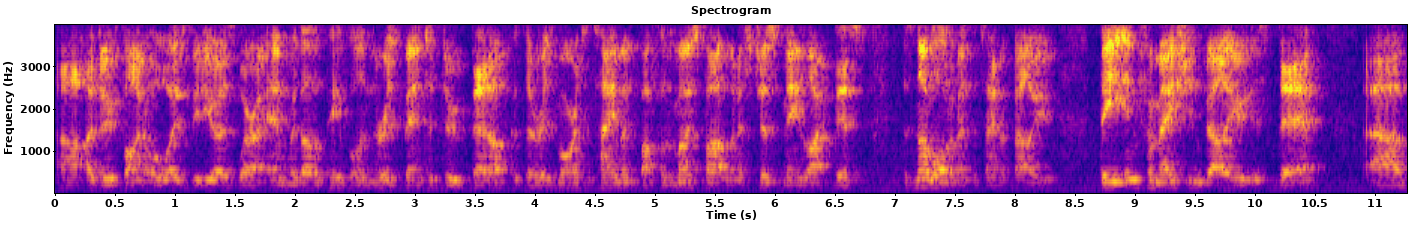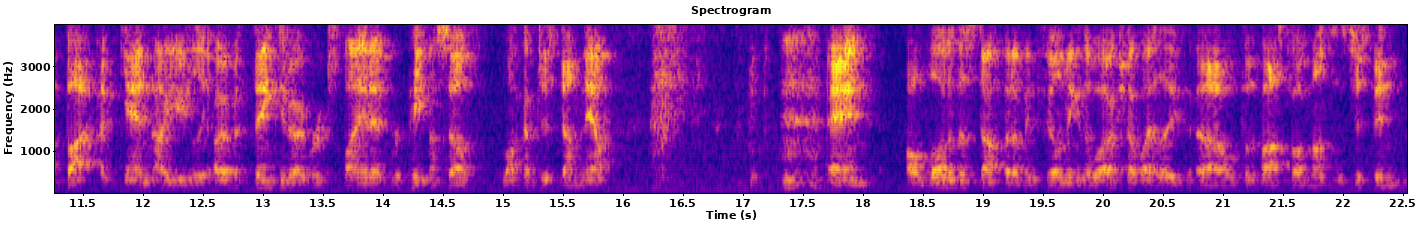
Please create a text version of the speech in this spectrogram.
Uh, I do find always videos where I am with other people and there is banter to do better because there is more entertainment. But for the most part, when it's just me like this, there's not a lot of entertainment value. The information value is there. Uh, but again, I usually overthink it, over explain it, repeat myself like I've just done now. and a lot of the stuff that I've been filming in the workshop lately, uh, for the past 12 months, has just been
